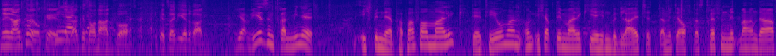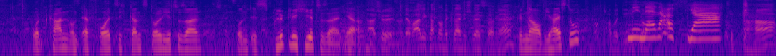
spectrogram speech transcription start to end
Nee, danke. Okay, nee, danke ist auch eine Antwort. Jetzt seid ihr dran. Ja, wir sind dran, Minel. Ich bin der Papa von Malik, der Theomann, und ich habe den Malik hierhin begleitet, damit er auch das Treffen mitmachen darf und kann. Und er freut sich ganz doll hier zu sein und ist glücklich hier zu sein. Ja, Na schön. Und der Malik hat noch eine kleine Schwester, ne? genau. Wie heißt du? Aber die Ninelas, ja. Aha.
